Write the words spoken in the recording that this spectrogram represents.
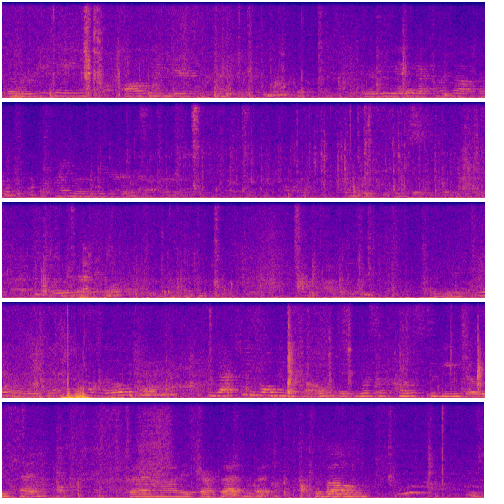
So we're using all the mirrors to somebody that comes out from behind those mirrors. He's actually holding a bone. It was supposed to be Billy's head, but I don't know why they dropped that, but the bone. is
